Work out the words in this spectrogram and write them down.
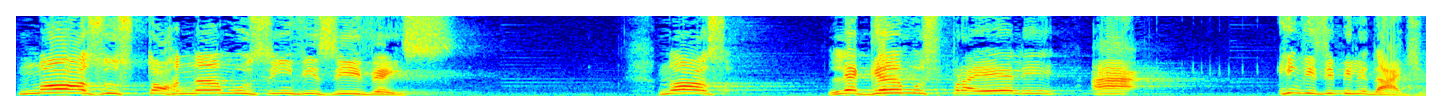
Nós os tornamos invisíveis. Nós legamos para ele a invisibilidade.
